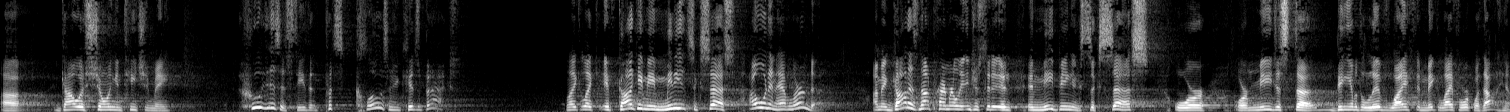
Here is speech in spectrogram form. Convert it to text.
uh, God was showing and teaching me who is it, Steve, that puts clothes on your kids' backs? Like, like if God gave me immediate success, I wouldn't have learned that. I mean, God is not primarily interested in, in me being a success or, or me just uh, being able to live life and make life work without Him.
